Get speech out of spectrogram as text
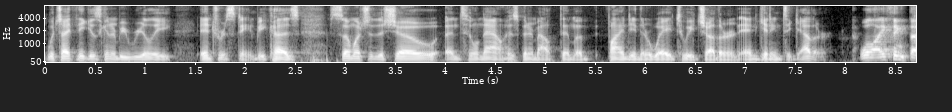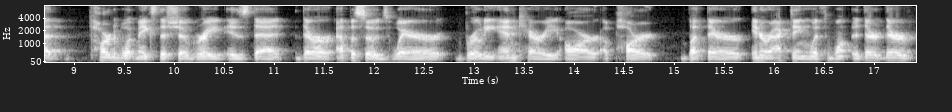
which I think is going to be really interesting because so much of the show until now has been about them uh, finding their way to each other and, and getting together. Well, I think that part of what makes this show great is that there are episodes where Brody and Carrie are apart, but they're interacting with one. They're they're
